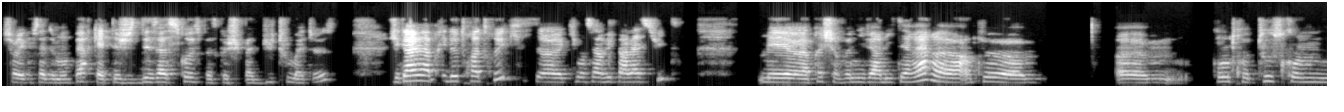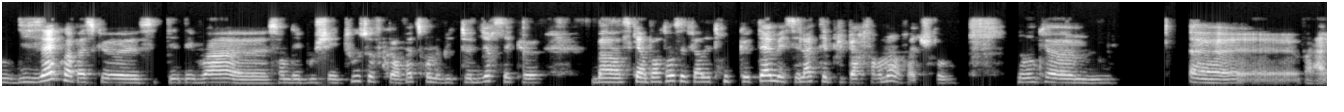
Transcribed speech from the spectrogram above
sur les conseils de mon père qui a été juste désastreuse parce que je suis pas du tout mateuse. J'ai quand même appris deux trois trucs euh, qui m'ont servi par la suite, mais euh, après je suis revenue vers littéraire euh, un peu euh, contre tout ce qu'on me disait quoi parce que c'était des euh, sans débouché et tout sauf qu'en fait ce qu'on oublie de te dire c'est que ben ce qui est important c'est de faire des trucs que t'aimes et c'est là que t'es le plus performant en fait je trouve donc voilà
